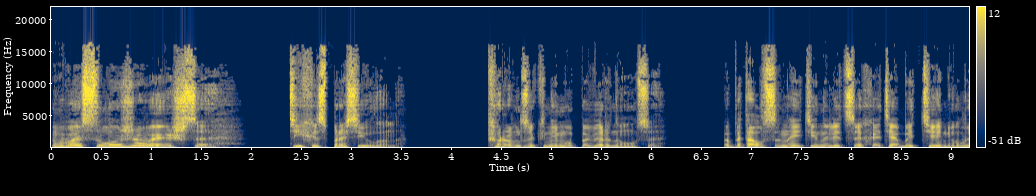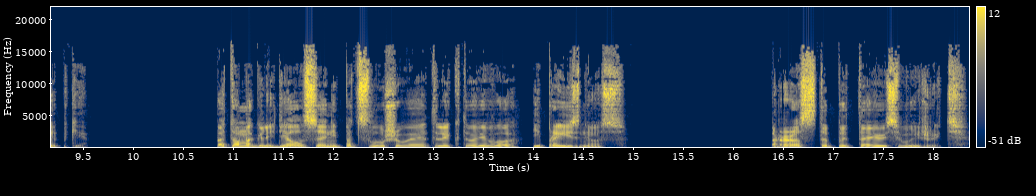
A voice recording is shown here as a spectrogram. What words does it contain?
«Выслуживаешься?» — тихо спросил он. Фрунзе к нему повернулся. Попытался найти на лице хотя бы тень улыбки. Потом огляделся, не подслушивает ли кто его, и произнес. «Просто пытаюсь выжить».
